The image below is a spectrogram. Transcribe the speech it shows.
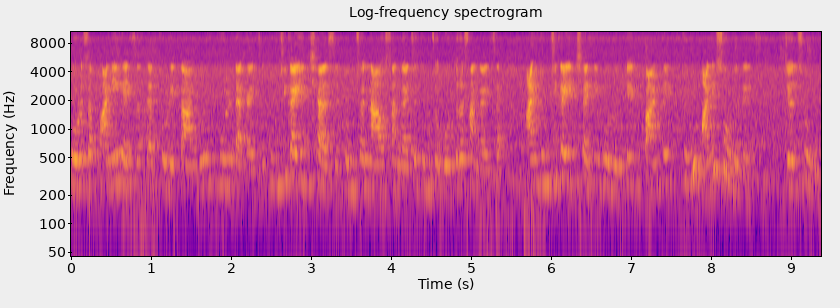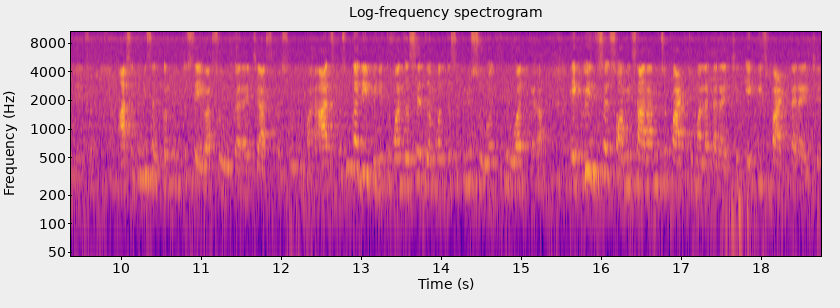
थोडंसं पाणी घ्यायचं त्यात थोडे तांदूळ फूल टाकायचं. तुमची काही इच्छा असेल तुमचं नाव सांगायचं तुमचं गोत्र सांगायचं आणि तुमची काही इच्छा आहे ती बोलून ते पाणी ते तुम्ही पाणी सोडून द्यायचं. जल सोडून द्यायचं. असं तुम्ही संकल्पयुक्त सेवा सुरू करायची आजपासून तुम्हाला. आजपासून कधी म्हणजे तुम्हाला जसे जमल तसं तुम्ही सुरुवात सुरुवात करा. एकवीस दिवसात स्वामी सारांचं पाठ तुम्हाला करायचे एकवीस पाठ करायचे.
